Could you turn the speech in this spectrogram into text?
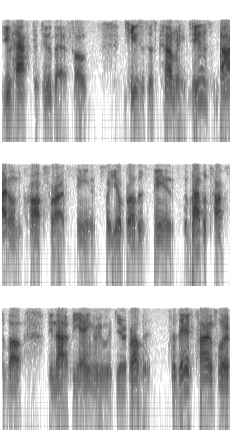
You have to do that, folks. Jesus is coming. Jesus died on the cross for our sins, for your brother's sins. The Bible talks about do not be angry with your brother. So there's times where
